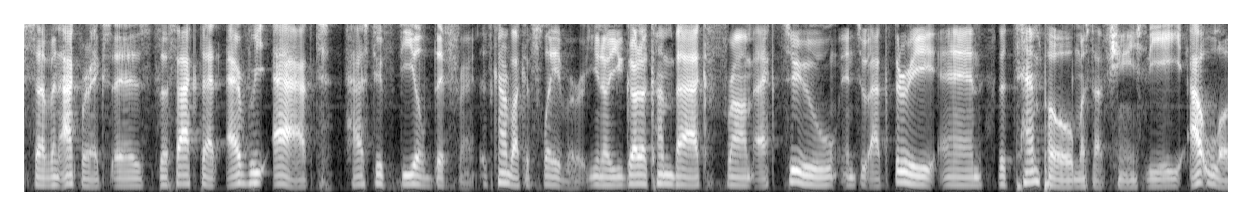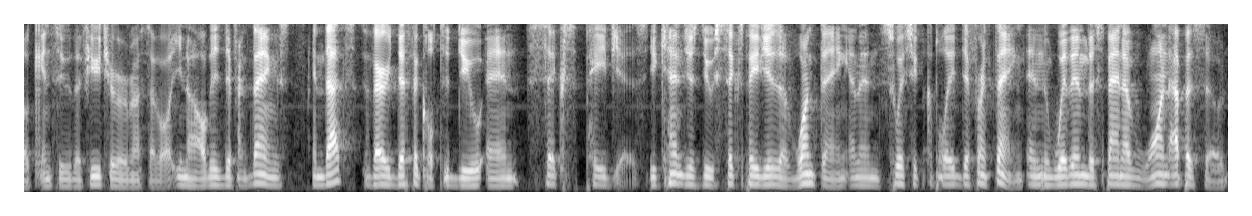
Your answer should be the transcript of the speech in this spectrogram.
seven act breaks is the fact that every act has to feel different. It's kind of like a flavor. You know, you got to come back from act 2 into act 3 and the tempo must have changed. The outlook into the future must have you know all these different things. And that's very difficult to do in 6 pages. You can't just do 6 pages of one thing and then switch a completely different thing and within the span of one episode.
